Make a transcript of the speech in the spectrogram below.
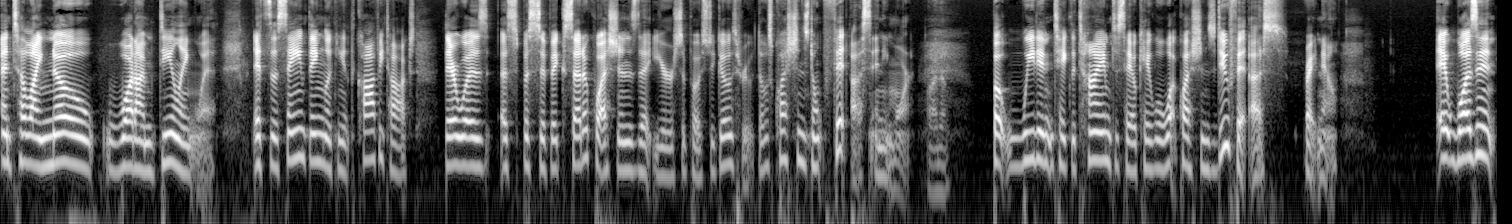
until I know what I'm dealing with. It's the same thing looking at the coffee talks. There was a specific set of questions that you're supposed to go through. Those questions don't fit us anymore. I know. But we didn't take the time to say, okay, well, what questions do fit us right now? It wasn't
